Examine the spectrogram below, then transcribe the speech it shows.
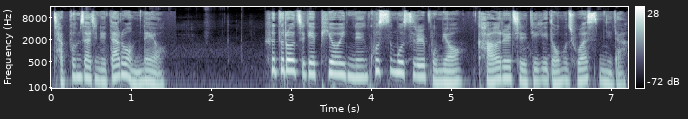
작품 사진이 따로 없네요. 흐드러지게 피어 있는 코스모스를 보며 가을을 즐기기 너무 좋았습니다.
